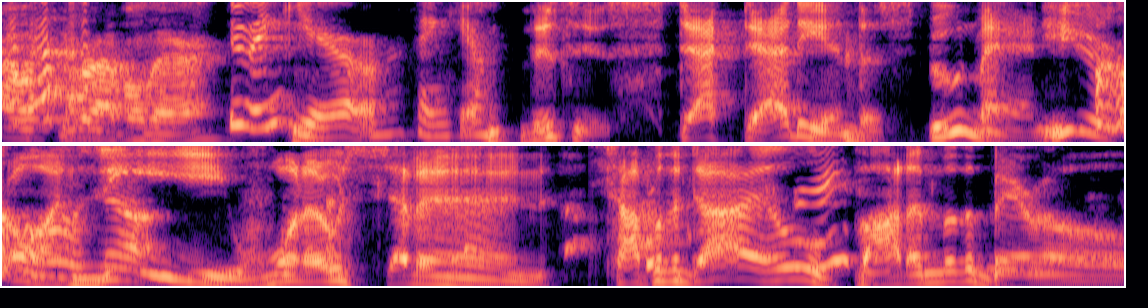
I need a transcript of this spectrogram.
I like the gravel there. Thank you. Thank you. This is Stack Daddy and the Spoon Man here Oh, on no. Z107. Top of the dial, Christ. bottom of the barrel.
